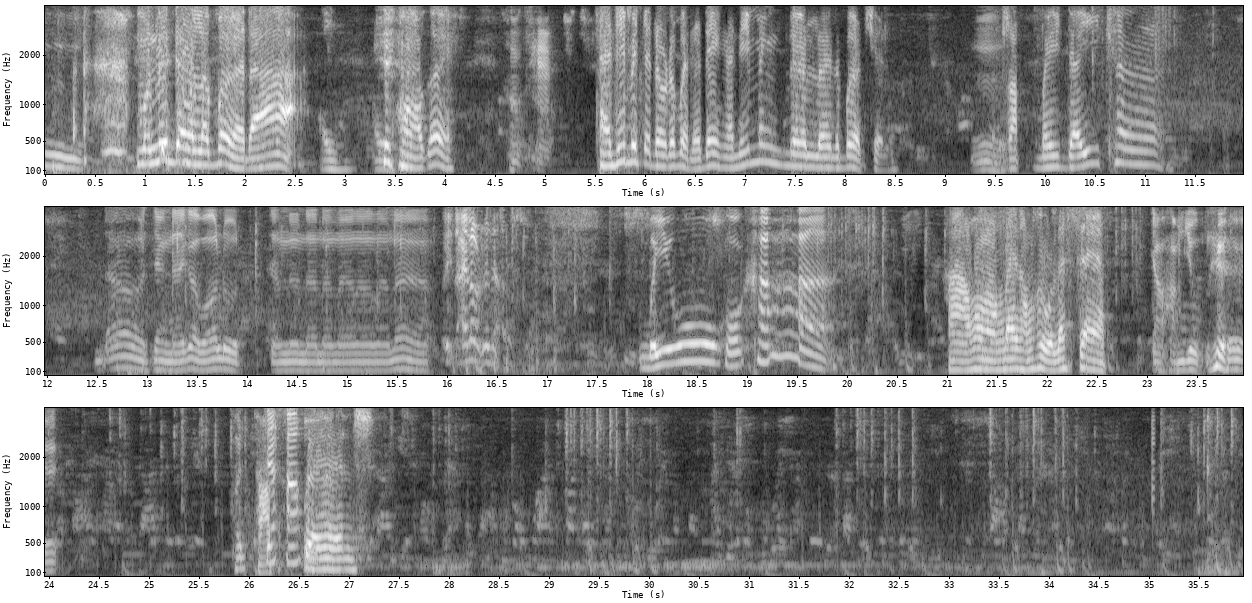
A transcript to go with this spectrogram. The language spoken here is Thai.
มันไม่โดนระเบิดอะไอ้ไอ้หอกเอ้ยหอกหักแทนที่มันจะโดนระเบิดแล้วเด้งอันนี้แม่งเดินเลยระเบิดเฉยอืมรับไม่ได้ค่ะเอ้าจังไหนก็ว่าหลุด จังนนนนนนนเอ้ยได้แล้วได้แล้วบิวขอข้าหาห้องได้ท้องสูตรและแสบเจ้าหำยุ่พระเจ้าเฟรน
